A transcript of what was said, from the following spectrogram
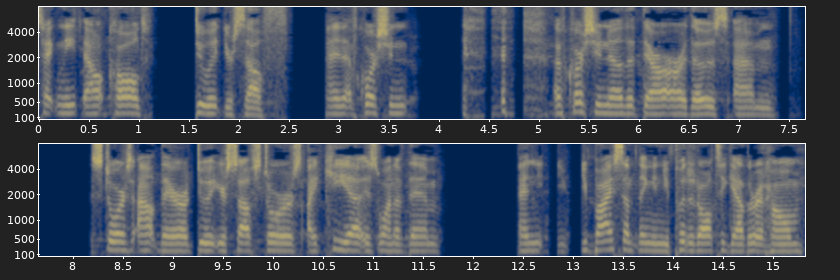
technique out called do it yourself. And of course you, of course you know that there are those, um, stores out there, do it yourself stores. IKEA is one of them. And you, you buy something and you put it all together at home.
